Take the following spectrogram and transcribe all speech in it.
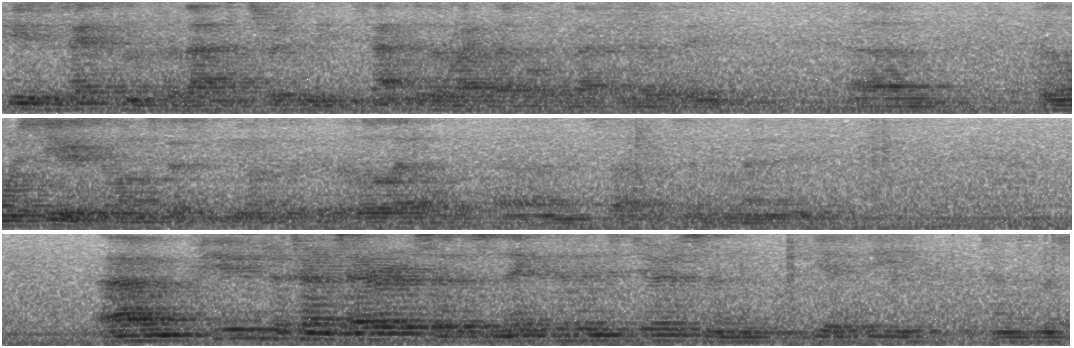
Fuse is excellent for that. It's written exactly the right level for that kind of thing. Um, for the more serious amongst us, you want to the level um, stuff that's implemented. Um, Fuse returns errors as negative integers and ESD returns them as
